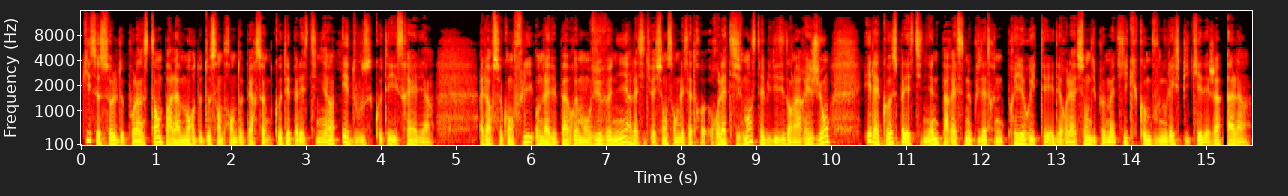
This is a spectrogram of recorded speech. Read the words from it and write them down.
qui se solde pour l'instant par la mort de 232 personnes côté palestinien et 12 côté israélien. Alors ce conflit, on ne l'avait pas vraiment vu venir, la situation semblait s'être relativement stabilisée dans la région, et la cause palestinienne paraissait ne plus être une priorité des relations diplomatiques, comme vous nous l'expliquiez déjà Alain.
